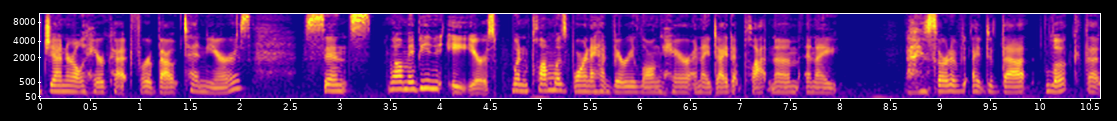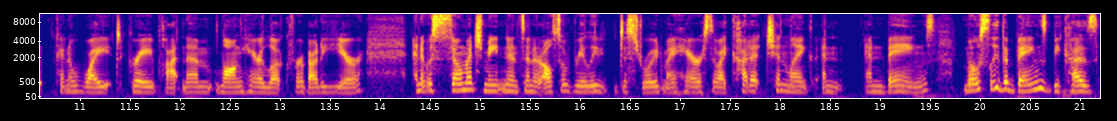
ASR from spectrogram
general haircut for about 10 years since, well, maybe in eight years. When Plum was born, I had very long hair and I dyed it platinum and I I sort of I did that look, that kind of white, gray, platinum, long hair look for about a year. And it was so much maintenance and it also really destroyed my hair. So I cut it chin length and and bangs, mostly the bangs because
